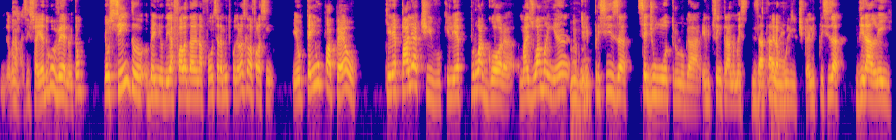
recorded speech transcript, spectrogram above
Não, mas isso aí é do governo. Então, eu sinto, Benildo, e a fala da Ana Fontes era é muito poderosa, que ela fala assim, eu tenho um papel que ele é paliativo, que ele é pro agora, mas o amanhã uhum. ele precisa ser de um outro lugar, ele precisa entrar numa esfera política, ele precisa virar lei.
